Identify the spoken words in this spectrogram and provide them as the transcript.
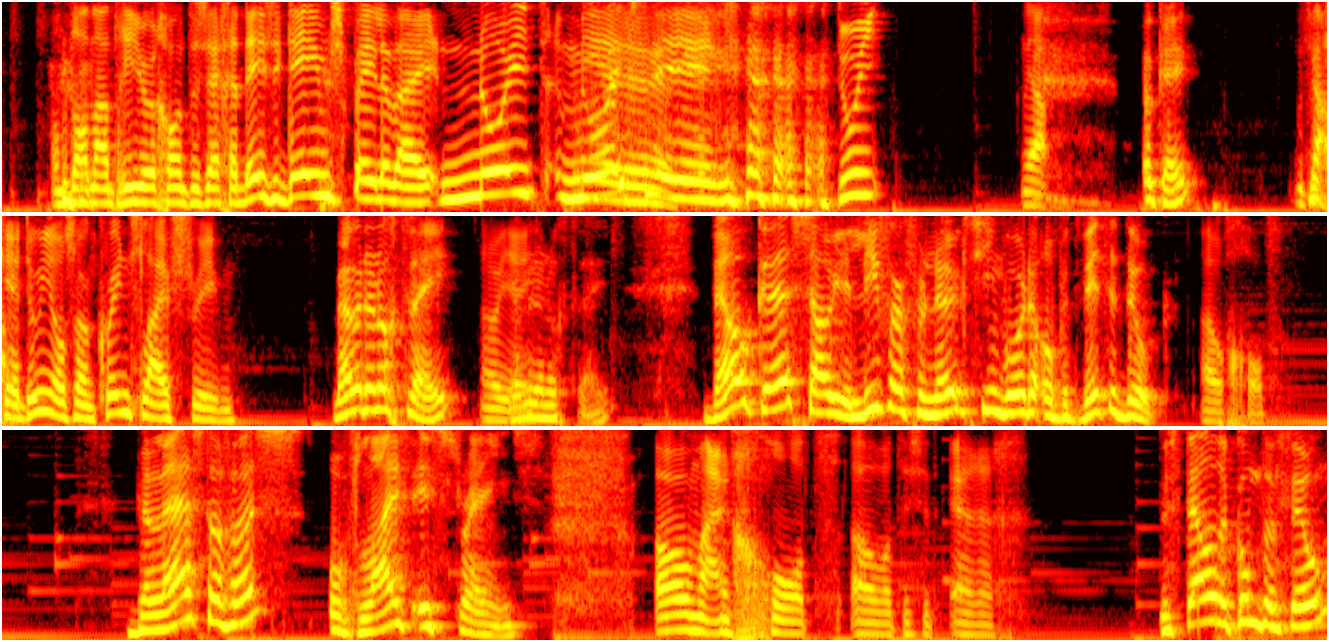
Om dan na drie uur gewoon te zeggen... Deze game spelen wij nooit meer. Nooit meer. Doei. Ja, Oké. moeten we Nou. een keer doen, joh. Zo'n cringe livestream. We hebben er nog twee. Oh We hebben er jee. nog twee. Welke zou je liever verneukt zien worden op het witte doek? Oh god. The Last of Us of Life is Strange? Oh mijn god. Oh, wat is dit erg. Dus stel, er komt een film.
